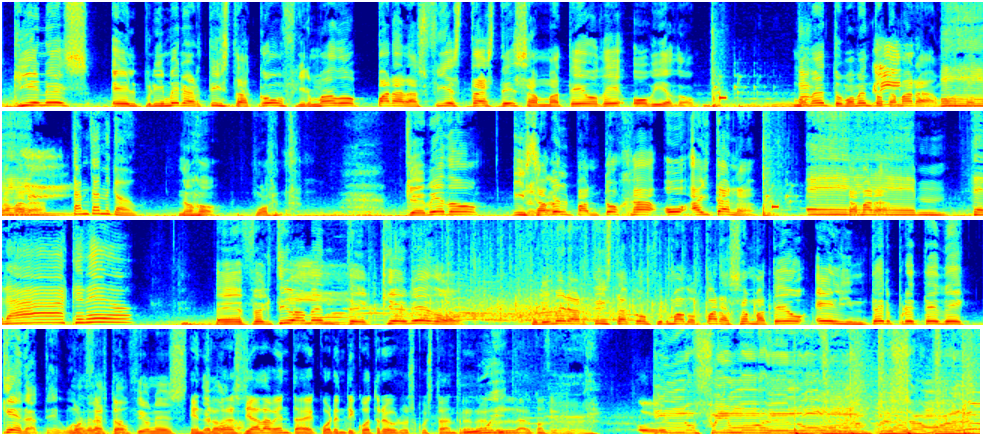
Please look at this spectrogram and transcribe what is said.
¿quién es el primer artista confirmado para las fiestas de San Mateo de Oviedo? Momento, momento, Tamara. Momento, Tamara. Eh, time, time to go. No, un momento. Quevedo, Isabel Pantoja o Aitana. Eh, Tamara. ¿Será Quevedo? Efectivamente, Quevedo. Primer artista confirmado para San Mateo, el intérprete de Quédate, una Por de cierto, las canciones de entradas moda. ya a la venta, ¿eh? 44 euros cuesta entrar Uy. al, al concierto. Nos fuimos en una, empezamos a la.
